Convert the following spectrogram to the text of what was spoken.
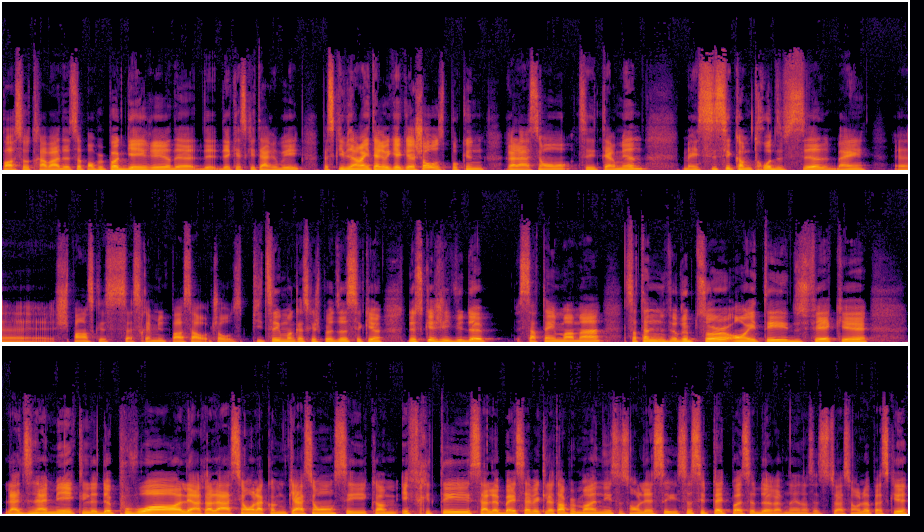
passer au travers de ça, puis on peut pas guérir de, de, ce qui est arrivé, parce qu'évidemment, il est arrivé quelque chose pour qu'une relation termine, mais si c'est comme trop difficile, ben euh, je pense que ça serait mieux de passer à autre chose. Puis, tu sais, moi, qu'est-ce que je peux dire, c'est que de ce que j'ai vu de certains moments, certaines ruptures ont été du fait que la dynamique de pouvoir, la relation, la communication, c'est comme effrité, ça l'a baissé avec le temps, puis à un moment donné, ils se sont laissés. Ça, c'est peut-être possible de revenir dans cette situation-là parce qu'il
